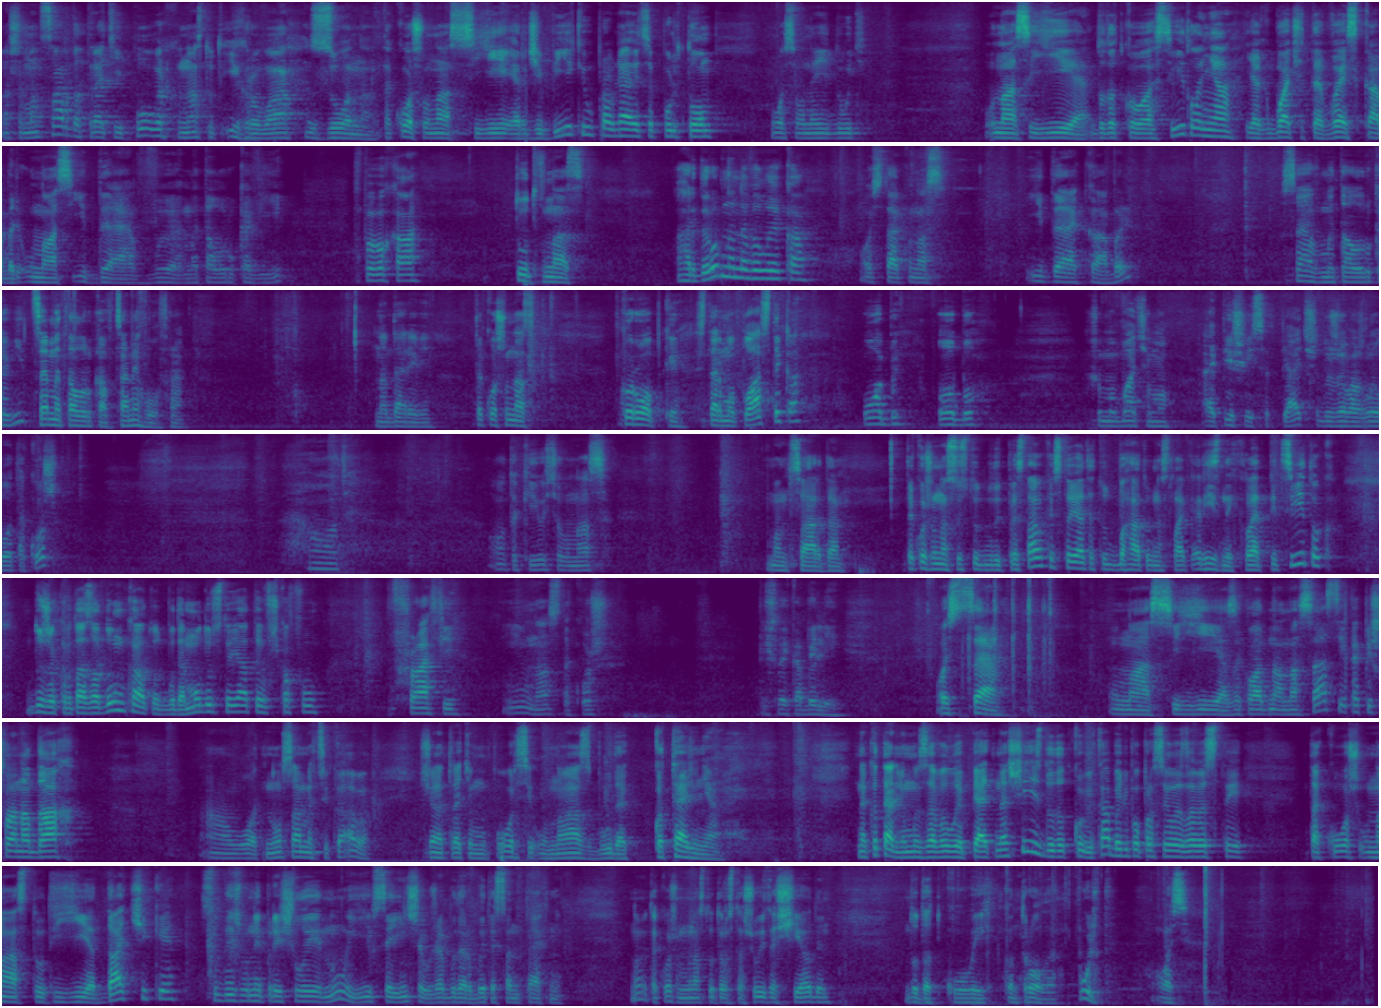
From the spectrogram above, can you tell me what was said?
Наша мансарда, третій поверх. У нас тут ігрова зона. Також у нас є RGB, які управляються пультом. Ось вони йдуть. У нас є додаткове освітлення. Як бачите, весь кабель у нас йде в металорукаві в ПВХ. Тут в нас гардеробна невелика. Ось так у нас іде кабель. Все в металорукаві. Це металорукав, це не гофра. На дереві. Також у нас коробки з термопластика. Обі, обо. Що ми бачимо IP65, що дуже важливо також. От. Отакий ось у нас мансарда. Також у нас ось тут будуть приставки стояти. Тут багато у нас різних led підсвіток. Дуже крута задумка. Тут буде модуль стояти в шкафу, в шафі. І у нас також пішли кабелі. Ось це у нас є закладна насас, яка пішла на дах. От. Ну, саме цікаве, що на третьому поверсі у нас буде котельня. На котельню ми завели 5 на 6, додаткові кабелі попросили завести. Також у нас тут є датчики, сюди ж вони прийшли. Ну і все інше вже буде робити сантехнік. Ну і також у нас тут розташується ще один додатковий контролер. Пульт. Ось.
